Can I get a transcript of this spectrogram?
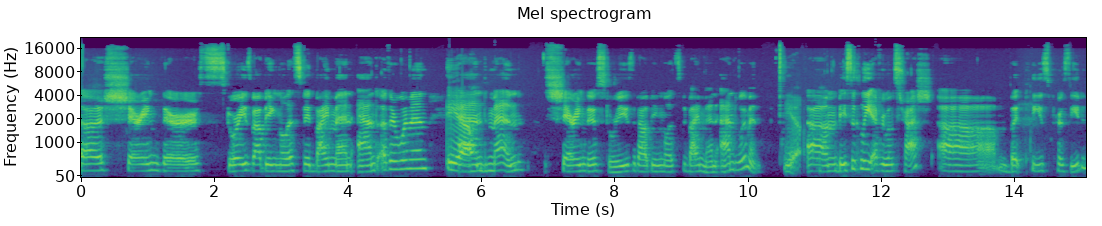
uh, sharing their stories about being molested by men and other women, yeah. and men sharing their stories about being molested by men and women. yeah. Um, basically, everyone's trash. Um, but please proceed.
